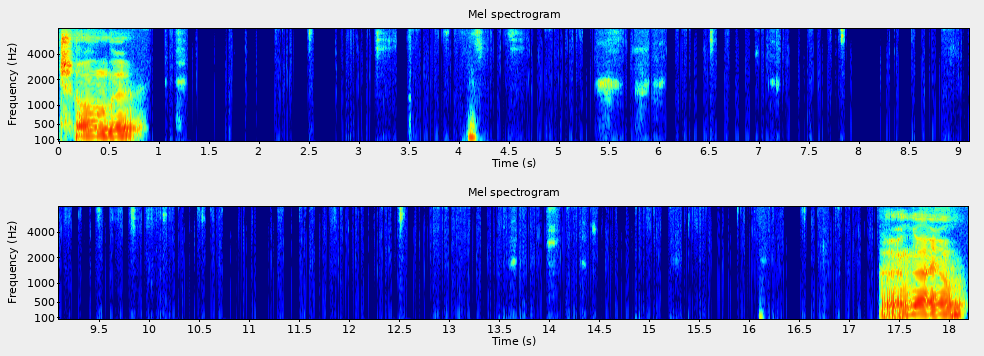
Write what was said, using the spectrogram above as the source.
சோம்பு. வெங்காயம்.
